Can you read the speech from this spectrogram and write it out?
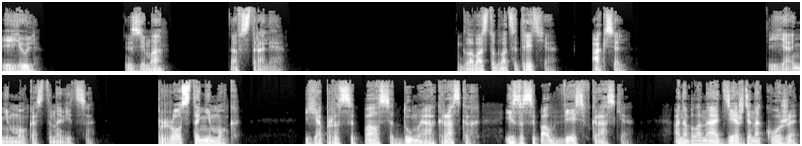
Июль. Зима. Австралия. Глава 123. Аксель. Я не мог остановиться. Просто не мог. Я просыпался, думая о красках, и засыпал весь в краске. Она была на одежде, на коже,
